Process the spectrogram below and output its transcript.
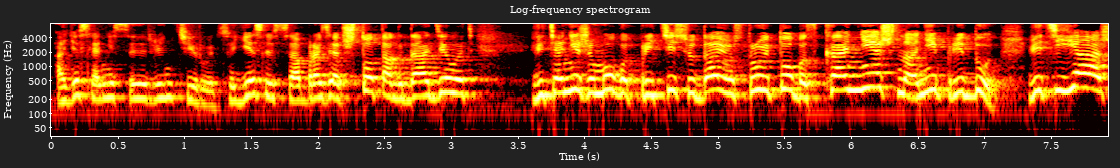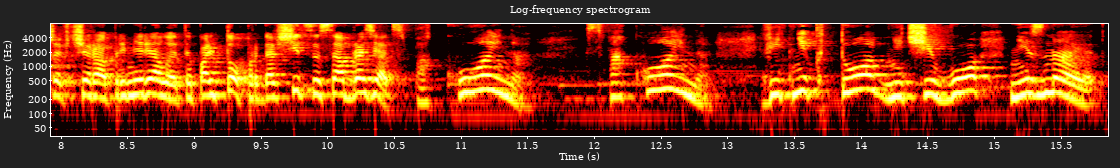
А если они сориентируются, если сообразят, что тогда делать? Ведь они же могут прийти сюда и устроить обыск. Конечно, они придут. Ведь я же вчера примеряла это пальто. Продавщицы сообразят. Спокойно, спокойно. Ведь никто ничего не знает.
